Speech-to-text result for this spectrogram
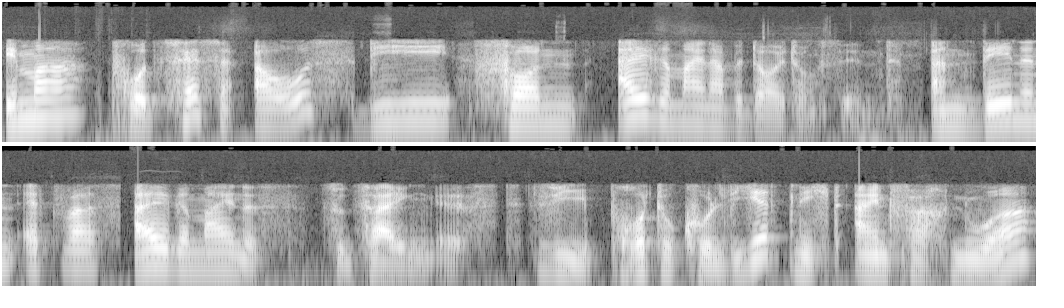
immer Prozesse aus, die von allgemeiner Bedeutung sind, an denen etwas Allgemeines zu zeigen ist. Sie protokolliert nicht einfach nur,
